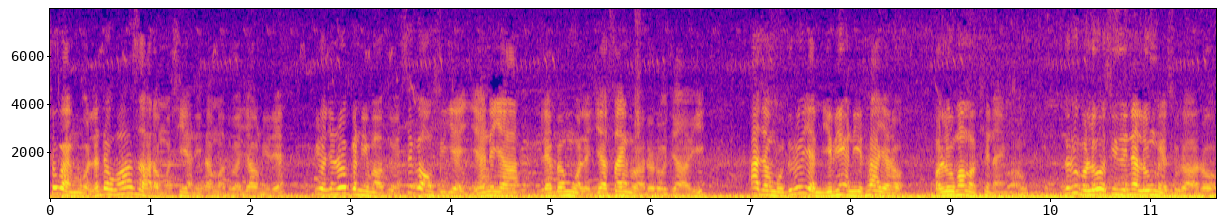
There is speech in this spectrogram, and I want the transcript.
ချုပ်ကန်မှုကလက်တော်ဝါစာတော့မရှိတဲ့အနေအထားမှာသူကရောက်နေတယ်။ပြီးတော့ကျွန်တော်တို့ကနေမှာဆိုရင်စစ်ကောင်စီရဲ့ရန်တရားလက်ပတ်မှုကလည်းရပ်ဆိုင်သွားတော့တော်ကြာပြီ။အဲကြောင့်မို့သူတို့ရဲ့မြေပြင်အနေအထားရတော့ဘလို့မှမဖြစ်နိုင်ပါဘူး။သူတို့ဘလို့အစီအစဉ်နဲ့လုပ်မယ်ဆိုတာတော့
